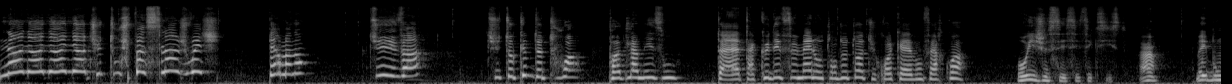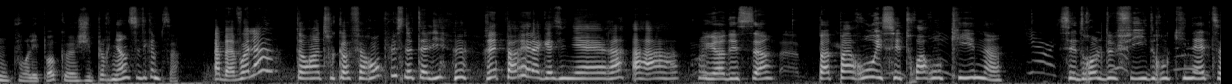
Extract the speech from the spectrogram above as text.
Non, non, non, non, tu touches pas cela, wesh Permanent Tu vas Tu t'occupes de toi, pas de la maison. T'as que des femelles autour de toi, tu crois qu'elles vont faire quoi? Oui, je sais, c'est sexiste, hein. Mais bon, pour l'époque, euh, j'y peux rien, c'était comme ça. Ah bah voilà T'auras un truc à faire en plus, Nathalie Réparer la gazinière ah, ah, ah. Regardez ça Papa roux et ses trois rouquines Ces drôles de filles de rouquinettes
